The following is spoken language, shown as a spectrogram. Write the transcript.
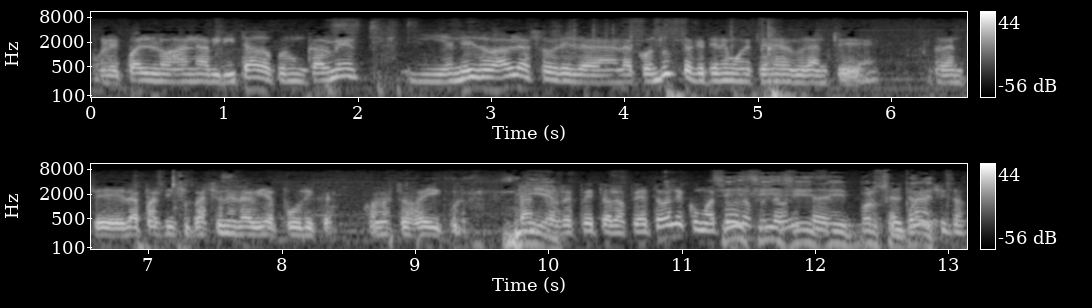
por el cual nos han habilitado con un carnet, y en ello habla sobre la, conducta que tenemos que tener durante durante la participación en la vía pública con nuestros vehículos. Tanto respeto a los peatones como a todos los protagonistas del tránsito.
